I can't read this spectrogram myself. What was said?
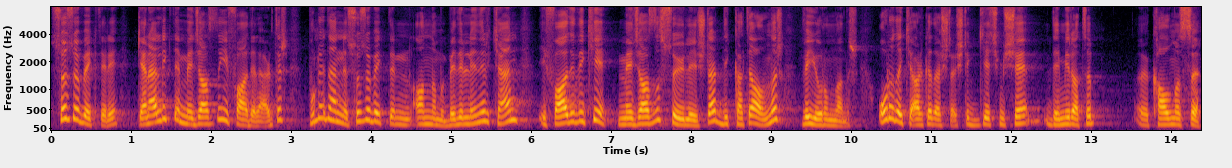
söz öbekleri genellikle mecazlı ifadelerdir. Bu nedenle söz öbeklerinin anlamı belirlenirken ifadedeki mecazlı söyleyişler dikkate alınır ve yorumlanır. Oradaki arkadaşlar işte geçmişe demir atıp e, kalması,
